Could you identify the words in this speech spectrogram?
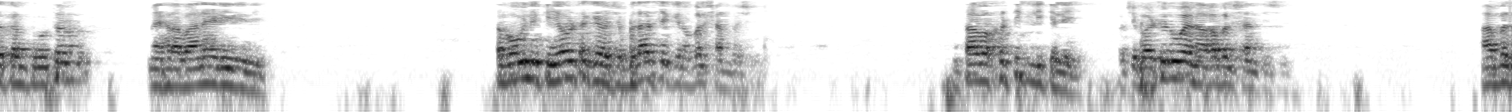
د کمپیوټر مهربانه ډیری دي تب ولي کې یو ټکی او چې بداسې کې نو بل شان بشي تا وختیک لیکلې او چې بټل وای نه غبل شانتی شي ابل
